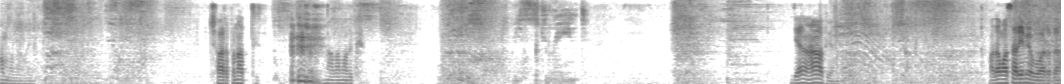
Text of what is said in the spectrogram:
Aman aman. Çarpını attı. Alamadık. Diana ne yapıyorsun? Adam hasar yemiyor bu arada.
